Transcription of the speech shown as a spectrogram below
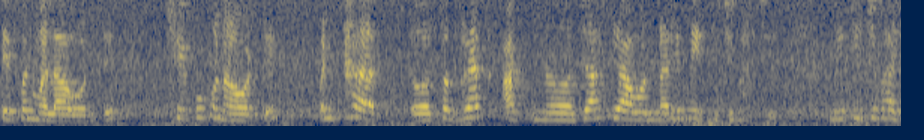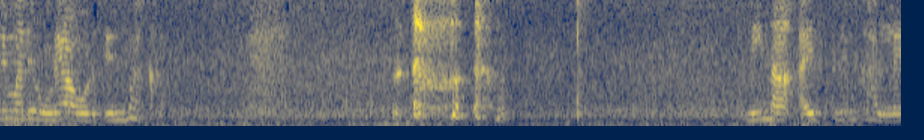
ते पण मला आवडते. शेपू पण आवडते. पण ठा सगळ्यात आत- जास्ती आवडणारी मेथीची भाजी. मेथीची भाजी मला एवढी आवडते आणि भाकरी. मी ना आईस्क्रीम खाल्ले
